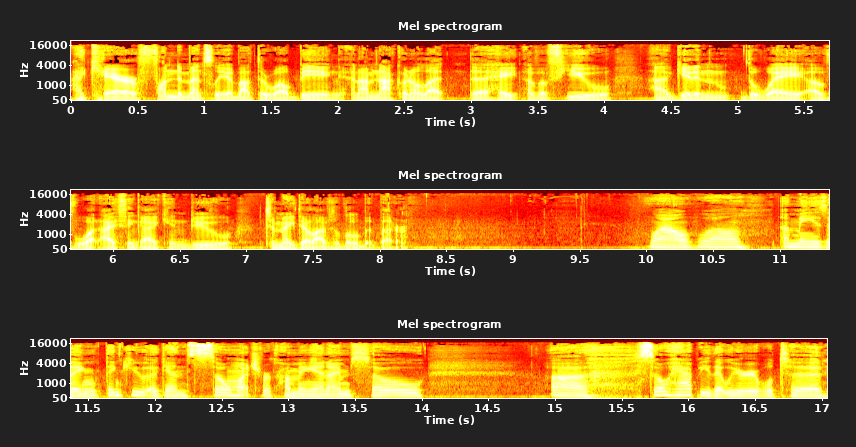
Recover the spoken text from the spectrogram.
I care fundamentally about their well-being, and I'm not going to let the hate of a few uh, get in the way of what I think I can do to make their lives a little bit better. Wow. Well, amazing. Thank you again so much for coming in. I'm so, uh, so happy that we were able to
